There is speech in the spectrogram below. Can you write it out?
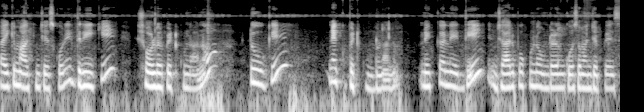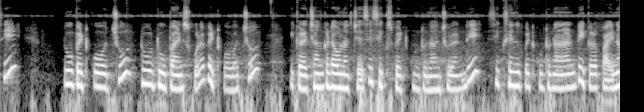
ఫైవ్కి మార్కింగ్ చేసుకొని త్రీకి షోల్డర్ పెట్టుకున్నాను. టూకి నెక్ పెట్టుకుంటున్నాను. నెక్ అనేది జారిపోకుండా ఉండడం కోసం అని చెప్పేసి టూ పెట్టుకోవచ్చు. టూ టూ పాయింట్స్ కూడా పెట్టుకోవచ్చు. ఇక్కడ చంక డౌన్ వచ్చేసి సిక్స్ పెట్టుకుంటున్నాను చూడండి. సిక్స్ ఎందుకు పెట్టుకుంటున్నాను అంటే ఇక్కడ పైన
